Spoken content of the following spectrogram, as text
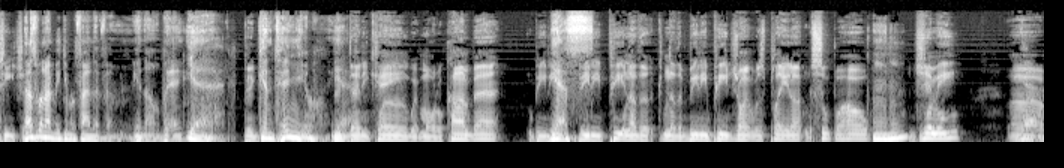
Teacher. That's when I became a fan of him, you know. But yeah, Big, continue. Big Yeah. Daddy Kane with Mortal Combat. BD, Yes. BDP. Another another BDP joint was played up. In the Super Ho. Mm-hmm. Jimmy. Uh, Yeah.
